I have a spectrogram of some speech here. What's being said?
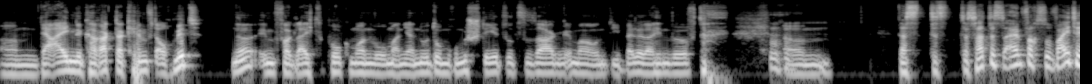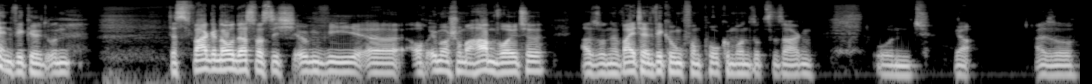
Ähm, der eigene Charakter kämpft auch mit, ne, im Vergleich zu Pokémon, wo man ja nur dumm rumsteht sozusagen immer und die Bälle dahin wirft. ähm, das, das, das hat es einfach so weiterentwickelt und das war genau das, was ich irgendwie äh, auch immer schon mal haben wollte. Also eine Weiterentwicklung von Pokémon sozusagen. Und ja, also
